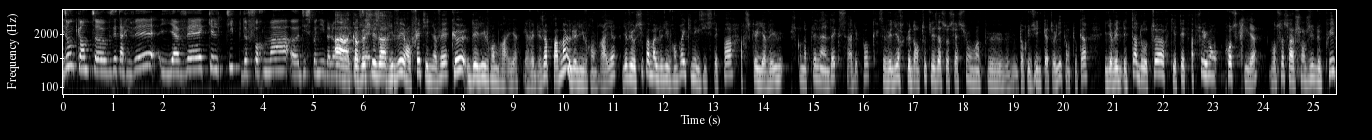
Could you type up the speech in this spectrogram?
donc, quand euh, vous êtes arrivé, il y avait quel type de format euh, disponible alors Ah, quand je suis arrivé, en fait, il n'y avait que des livres en braille. Il y avait déjà pas mal de livres en braille. Il y avait aussi pas mal de livres en braille qui n'existaient pas parce qu'il y avait eu ce qu'on appelait l'index à l'époque. Ça veut dire que dans toutes les associations un peu d'origine catholique, en tout cas, il y avait des tas d'auteurs qui étaient absolument proscrits. Hein. Bon, ça, ça a changé depuis.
